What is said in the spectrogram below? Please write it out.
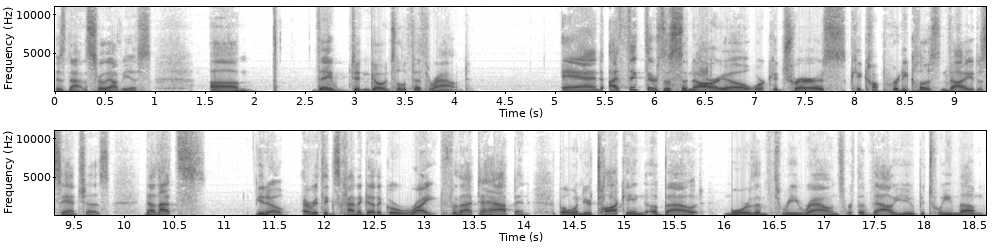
is not necessarily obvious, um, they didn't go until the fifth round. And I think there's a scenario where Contreras can come pretty close in value to Sanchez. Now, that's, you know, everything's kind of got to go right for that to happen. But when you're talking about more than three rounds worth of value between them,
